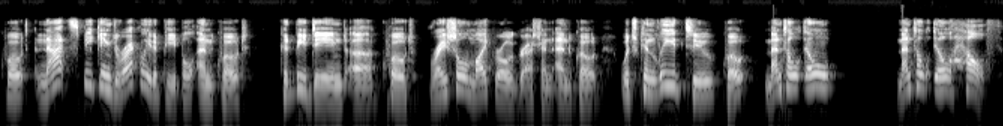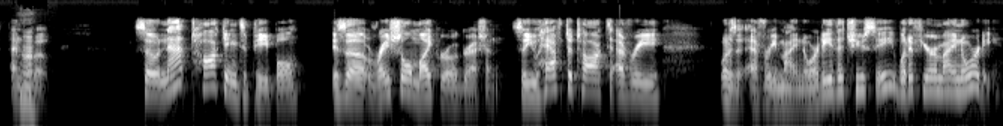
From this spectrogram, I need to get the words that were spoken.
quote, not speaking directly to people, end quote, could be deemed a, quote, racial microaggression, end quote, which can lead to, quote, mental ill mental ill health, end Huh. quote. So not talking to people is a racial microaggression. So you have to talk to every what is it, every minority that you see? What if you're a minority?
